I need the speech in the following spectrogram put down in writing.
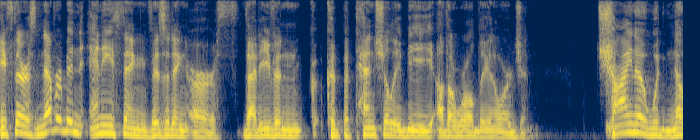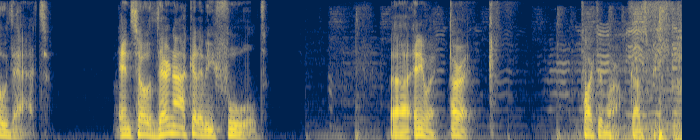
If there's never been anything visiting Earth that even could potentially be otherworldly in origin, China would know that. And so they're not going to be fooled. Uh, anyway, all right. Talk to you tomorrow. Godspeed.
